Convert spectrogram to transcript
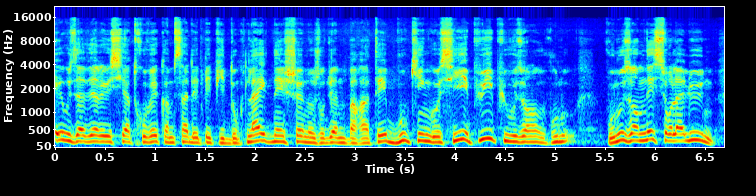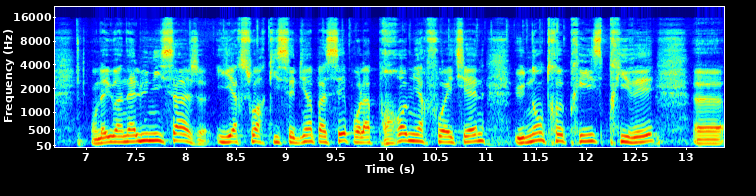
Et vous avez réussi à trouver comme ça des pépites. Donc Live Nation aujourd'hui à ne pas rater, Booking aussi. Et puis, puis vous, vous, vous nous emmenez sur la Lune. On a eu un alunissage hier soir qui s'est bien passé. Pour la première fois, Étienne, une entreprise privée euh,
